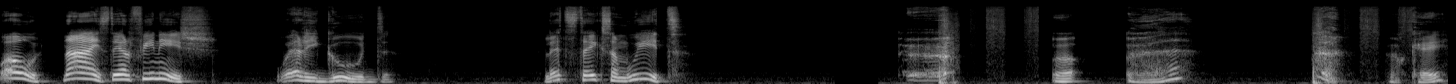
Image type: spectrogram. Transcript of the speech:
Oh, nice, they are finished. Very good. Let's take some wheat. Uh, uh? Okay.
